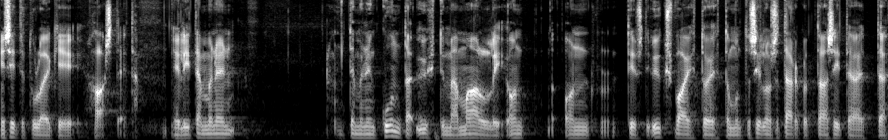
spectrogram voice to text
niin sitten tuleekin haasteita. Eli tämmöinen tämmöinen kuntayhtymämalli on, on tietysti yksi vaihtoehto, mutta silloin se tarkoittaa sitä, että,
